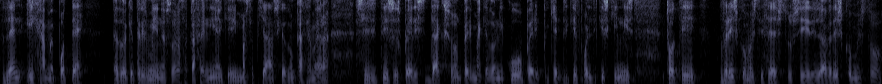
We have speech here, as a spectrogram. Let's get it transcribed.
Δεν είχαμε ποτέ, εδώ και τρεις μήνες τώρα, στα καφενεία και είμαστε πια σχεδόν κάθε μέρα, συζητήσεις περί συντάξεων, περί μακεδονικού, περί κεντρικής πολιτικής σκηνής. Το ότι βρίσκομαι στη θέση του ΣΥΡΙΖΑ, βρίσκομαι στο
